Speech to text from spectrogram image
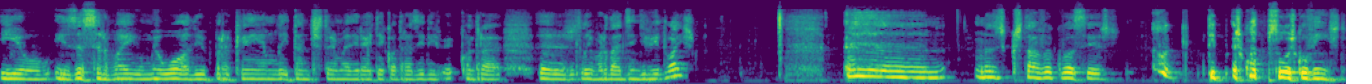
e eu exacerbei o meu ódio para quem é militante de extrema-direita e contra as, contra as liberdades individuais. Uh, mas gostava que vocês, tipo, as quatro pessoas que ouvem isto,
